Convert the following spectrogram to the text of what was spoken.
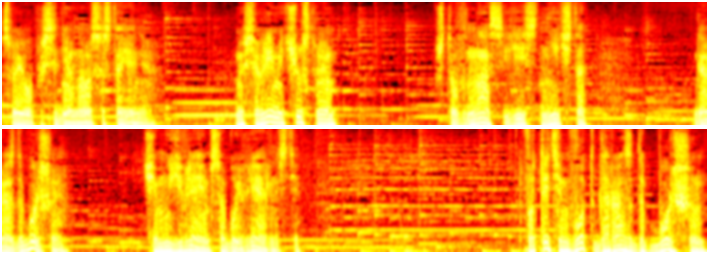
своего повседневного состояния мы все время чувствуем, что в нас есть нечто гораздо большее, чем мы являем собой в реальности. Вот этим вот гораздо большим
